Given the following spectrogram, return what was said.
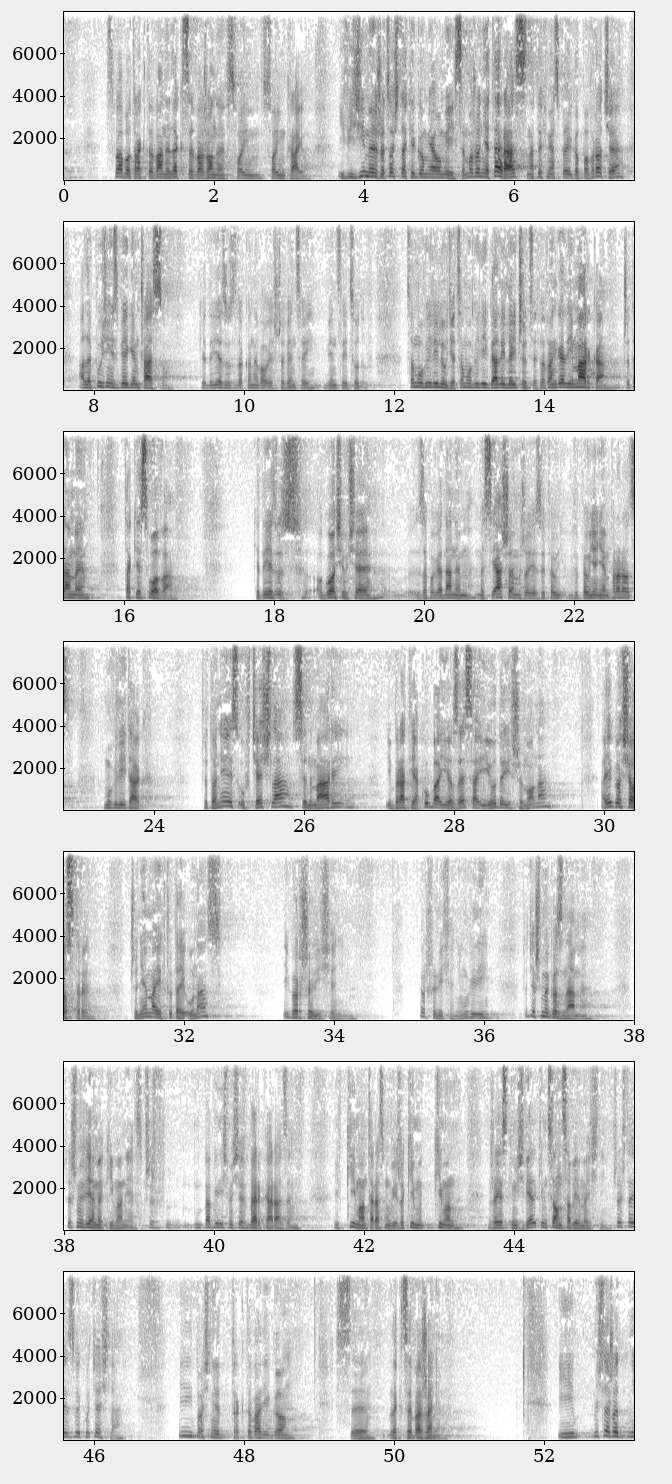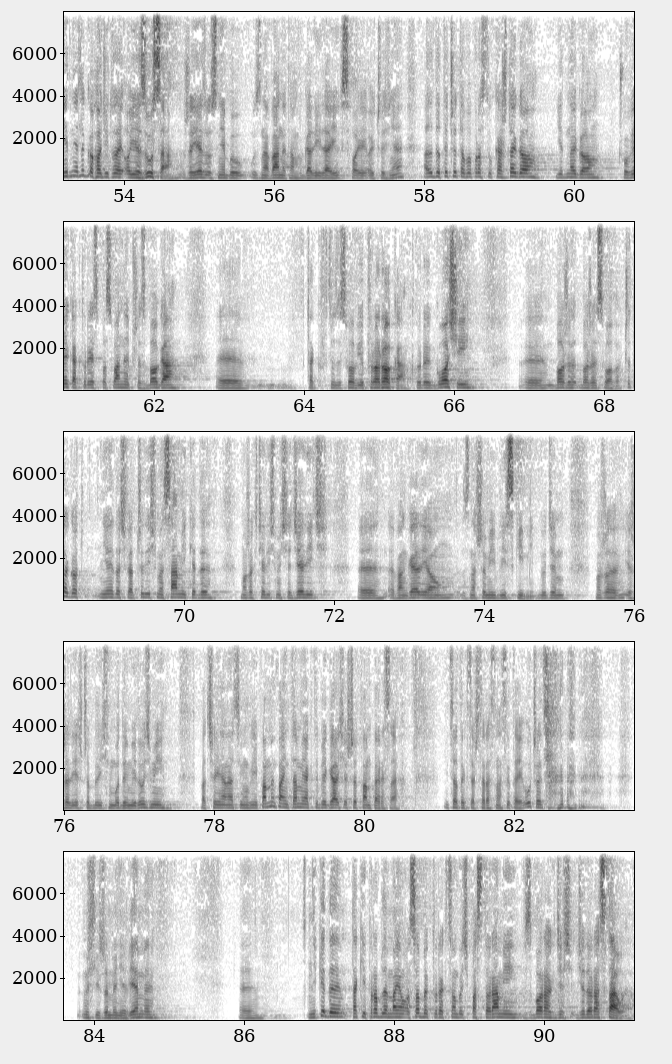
słabo traktowany, lekceważony w swoim, w swoim kraju. I widzimy, że coś takiego miało miejsce. Może nie teraz, natychmiast po jego powrocie, ale później z biegiem czasu, kiedy Jezus dokonywał jeszcze więcej, więcej cudów. Co mówili ludzie, co mówili Galilejczycy? W Ewangelii Marka czytamy takie słowa. Kiedy Jezus ogłosił się zapowiadanym Mesjaszem, że jest wypełnieniem proroctw, mówili tak. Czy to nie jest ów cieśla, syn Marii i brat Jakuba i Jozesa i Judy i Szymona? A jego siostry, czy nie ma ich tutaj u nas? I gorszyli się nim. Gorszyli się nim. Mówili, przecież my go znamy. Przecież my wiemy, kim on jest. Przecież bawiliśmy się w berka razem. I kim on teraz mówi, że kim, kim on, że jest kimś wielkim? Co on sobie myśli? Przecież to jest zwykły cieśla. I właśnie traktowali go z lekceważeniem. I myślę, że nie, nie, tylko chodzi tutaj o Jezusa, że Jezus nie był uznawany tam w Galilei, w swojej ojczyźnie, ale dotyczy to po prostu każdego jednego człowieka, który jest posłany przez Boga, yy, tak w cudzysłowie proroka, który głosi yy, Boże, Boże Słowo. Czy tego nie doświadczyliśmy sami, kiedy może chcieliśmy się dzielić yy, Ewangelią z naszymi bliskimi? Ludzie, może jeżeli jeszcze byliśmy młodymi ludźmi, patrzyli na nas i mówili, pamiętamy jak ty biegałeś jeszcze w pampersach. I co ty chcesz teraz nas tutaj uczyć? Myślisz, że my nie wiemy? E, niekiedy taki problem mają osoby, które chcą być pastorami w zborach, gdzie, gdzie dorastały.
